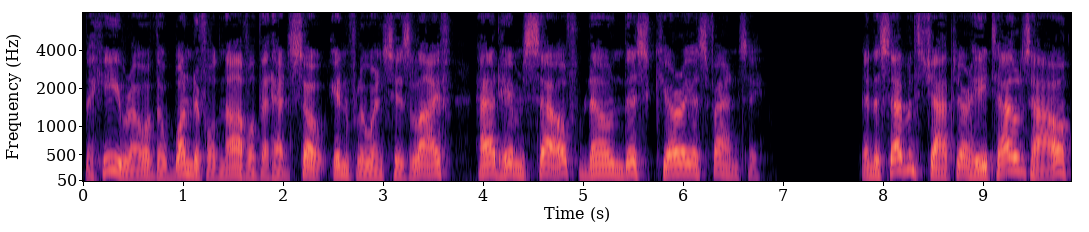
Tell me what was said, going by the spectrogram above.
The hero of the wonderful novel that had so influenced his life had himself known this curious fancy. In the seventh chapter he tells how,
